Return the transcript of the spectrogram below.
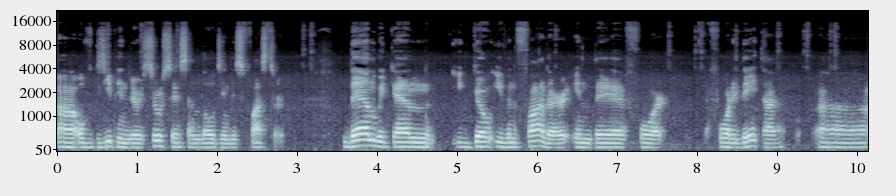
uh, of zipping the resources and loading this faster. Then we can go even further in the for for the data uh,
